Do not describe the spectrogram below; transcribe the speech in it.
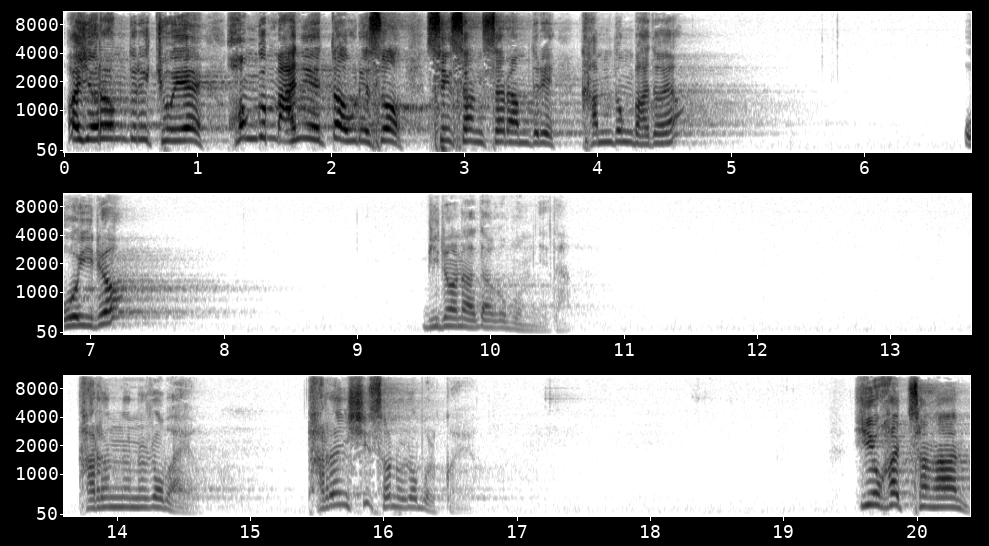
아, 여러분들이 교회에 헌금 많이 했다고 그래서 세상 사람들이 감동받아요? 오히려 미련하다고 봅니다. 다른 눈으로 봐요. 다른 시선으로 볼 거예요. 이 화창한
